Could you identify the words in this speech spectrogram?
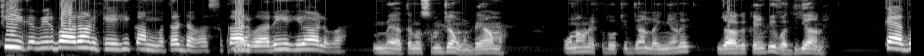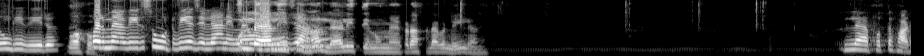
ਠੀਕ ਹੈ ਵੀਰ ਬਾਹਰ ਆਣ ਕੇ ਇਹੀ ਕੰਮ ਆ ਤੁਹਾਡਾ ਬਸ। ਘਰ ਹੀ ਇਹੀ ਹਾਲ ਵਾ। ਮੈਂ ਤੈਨੂੰ ਸਮਝਾਉਣ ਡਿਆ ਵਾਂ। ਉਹਨਾਂ ਹੁਣ ਇੱਕ ਦੋ ਚੀਜ਼ਾਂ ਲਈਆਂ ਨੇ ਜਾ ਕੇ ਕਹੀਂ ਵੀ ਵਧੀਆ ਨੇ। ਕਹਿ ਦੂੰਗੀ ਵੀਰ। ਆਹੋ। ਪਰ ਮੈਂ ਵੀਰ ਸੂਟ ਵੀ ਅਜੇ ਲੈਣੇ ਉਹ ਮੈਂ ਲੈ ਲਈ ਨਹੀਂ ਭੈਣਾ ਜਾਣਾ। ਲੈ ਲਈ ਤੈਨੂੰ ਮੈਂ ਕਿਹੜਾ ਵੀ ਨਹੀਂ ਲੈਣੀ। ਲੈ ਪੁੱਤ ਫੜ।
